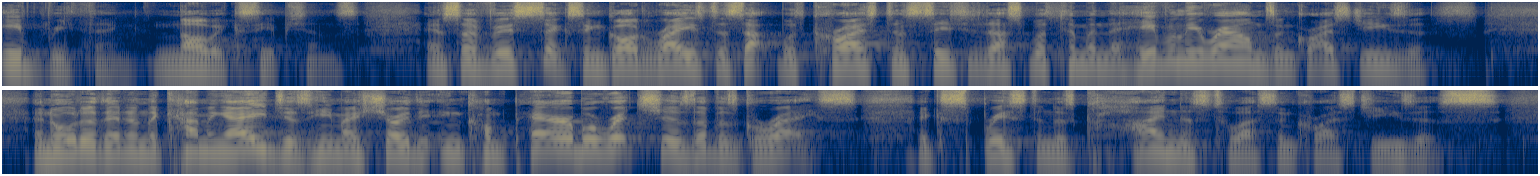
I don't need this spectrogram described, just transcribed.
Everything, no exceptions. And so, verse 6 And God raised us up with Christ and seated us with him in the heavenly realms in Christ Jesus, in order that in the coming ages he may show the incomparable riches of his grace expressed in his kindness to us in Christ Jesus.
